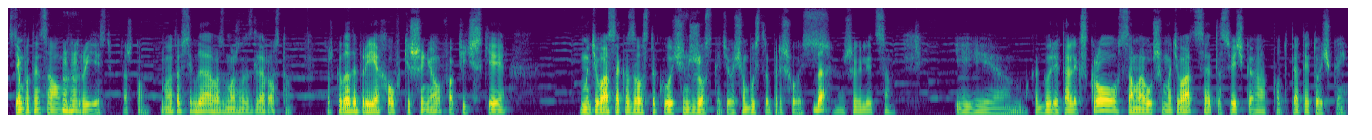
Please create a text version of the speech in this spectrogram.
с тем потенциалом, uh-huh. который есть. Потому что, ну, это всегда возможность для роста. Потому что когда ты приехал в Кишинев, фактически мотивация оказалась такой очень жесткой, тебе очень быстро пришлось да. шевелиться. И, как говорит Алекс Кроу, самая лучшая мотивация – это свечка под пятой точкой.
